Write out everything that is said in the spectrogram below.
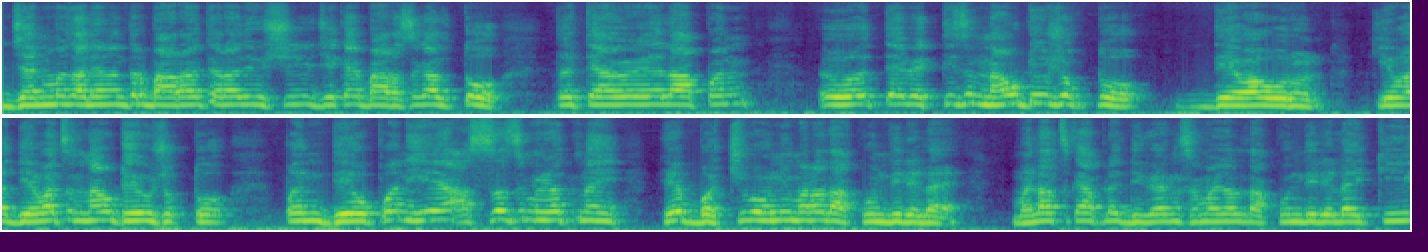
जन्म झाल्यानंतर बारा तेरा दिवशी जे काही बारसं घालतो तर त्यावेळेला आपण त्या व्यक्तीचं नाव ठेवू शकतो देवावरून किंवा देवाचं नाव ठेवू शकतो. पण देव पण हे असंच मिळत नाही. हे बच्चूभाऊनी मला दाखवून दिलेलं आहे. मलाच काय आपल्या दिव्यांग समाजाला दाखवून दिलेलं आहे की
